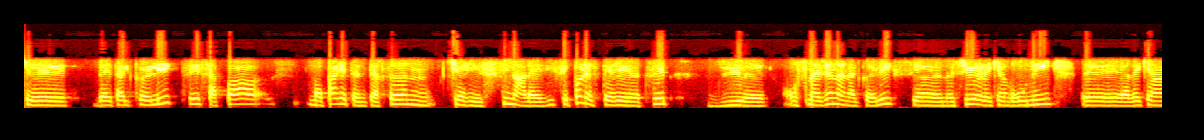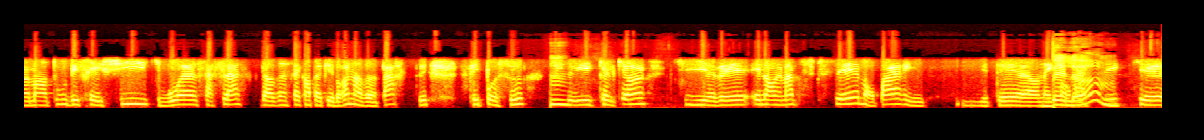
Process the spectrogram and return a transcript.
que d'être alcoolique, tu sais, ça part. Mon père était une personne qui a réussi dans la vie. C'est pas le stéréotype du euh, on s'imagine un alcoolique, c'est un monsieur avec un gros nez, euh, avec un manteau défraîchi, qui boit sa flasque dans un sac en papier brun dans un parc. C'est pas ça. Hmm. C'est quelqu'un qui avait énormément de succès. Mon père, il, était en informatique. Euh,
